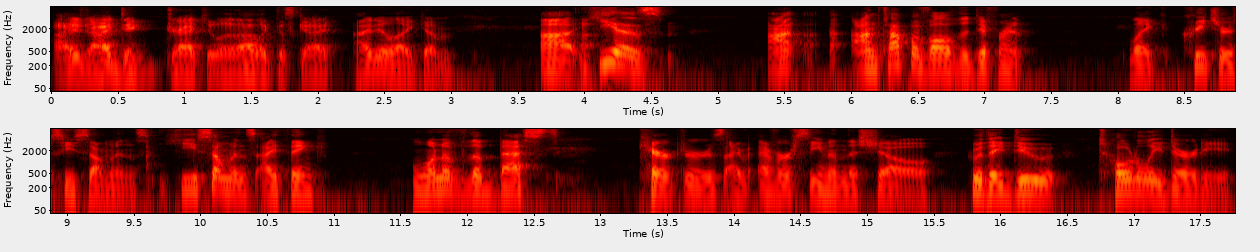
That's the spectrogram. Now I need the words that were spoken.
I I dig Dracula. I like this guy. I do like him. Uh, he has on on top of all the different like creatures he summons. He summons, I think, one of the best characters I've ever seen in the show. Who they do totally dirty.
